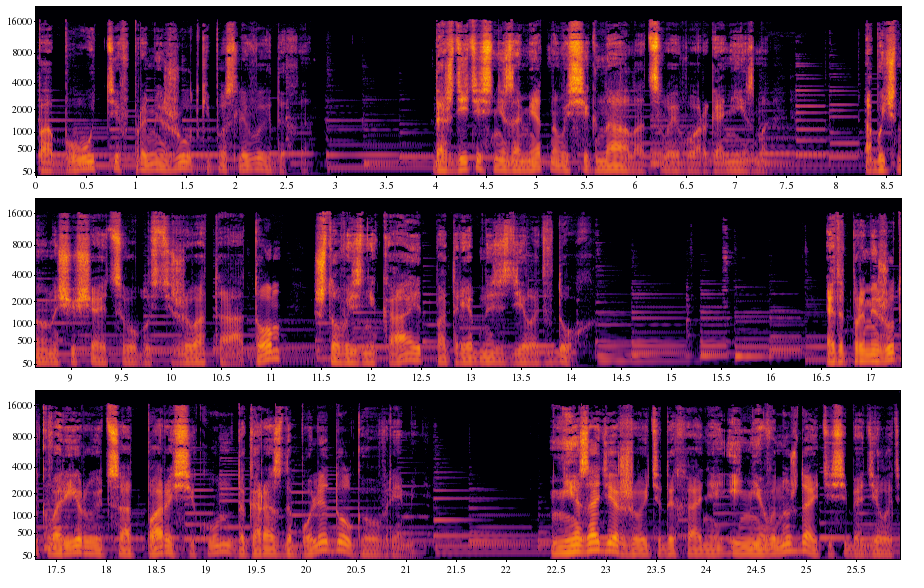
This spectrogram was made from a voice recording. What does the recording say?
Побудьте в промежутке после выдоха. Дождитесь незаметного сигнала от своего организма. Обычно он ощущается в области живота о том, что возникает потребность сделать вдох. Этот промежуток варьируется от пары секунд до гораздо более долгого времени. Не задерживайте дыхание и не вынуждайте себя делать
